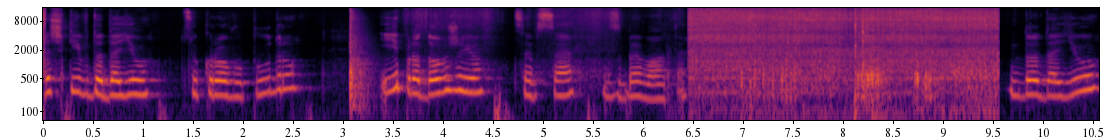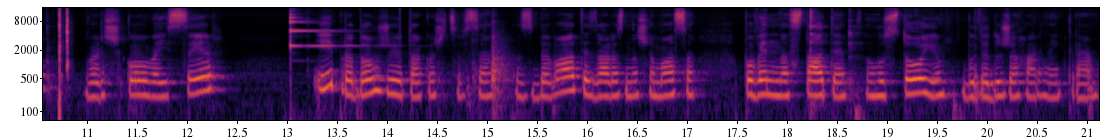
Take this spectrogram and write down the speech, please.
До шків додаю цукрову пудру і продовжую це все збивати. Додаю вершковий сир і продовжую також це все збивати. Зараз наша маса повинна стати густою, буде дуже гарний крем.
